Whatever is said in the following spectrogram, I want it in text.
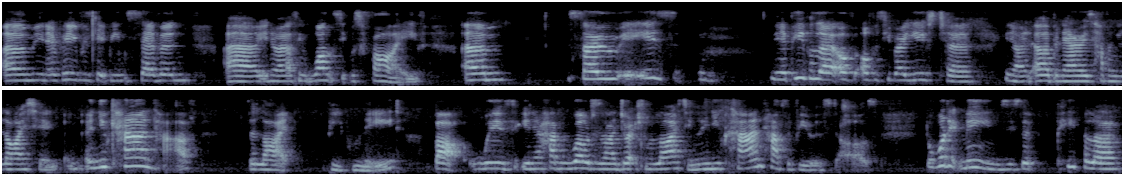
Um, you know, previously it'd been seven. Uh, you know, I think once it was five. Um, so it is. You know, people are obviously very used to you know, in urban areas having lighting, and, you can have the light people need, but with you know having well-designed directional lighting, then you can have the view of the stars. But what it means is that people are,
